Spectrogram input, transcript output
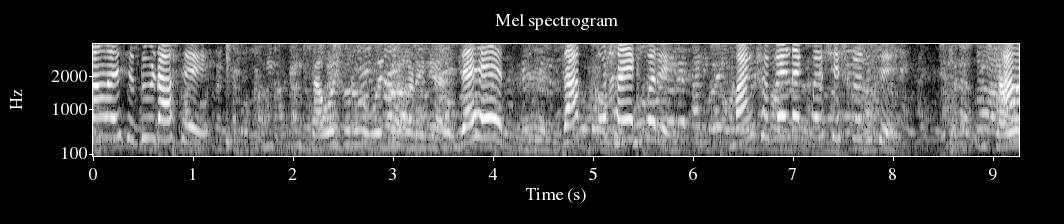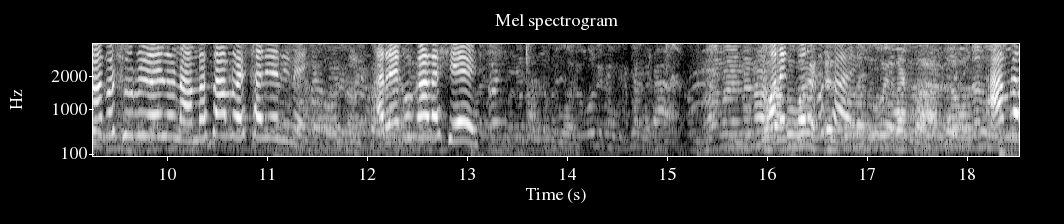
বাংলাদেশে দুইটা আছে? কাটে দেখেন জাত কষাই একবারে মাংস কেটে একবারে শেষ করে দিছে। আমাকে শুরু হইল না আমরা চামড়ায় সারিয়ারি নাই। আর এগো গাড়া শেষ। অনেক বড় কষাই আমরা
